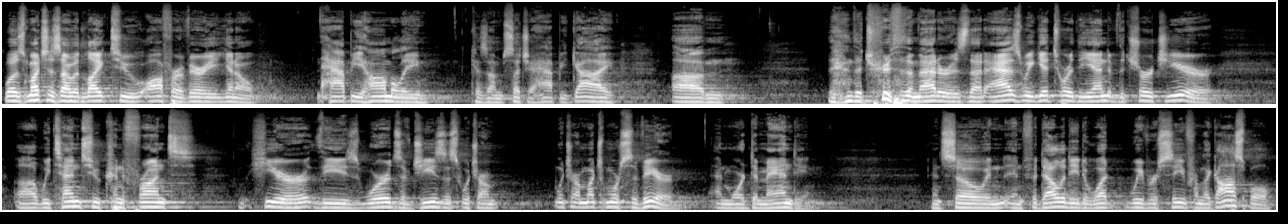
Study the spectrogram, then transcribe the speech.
Well, as much as I would like to offer a very, you know, happy homily, because I'm such a happy guy, um, the truth of the matter is that as we get toward the end of the church year, uh, we tend to confront here these words of Jesus, which are, which are much more severe and more demanding. And so, in, in fidelity to what we've received from the gospel,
